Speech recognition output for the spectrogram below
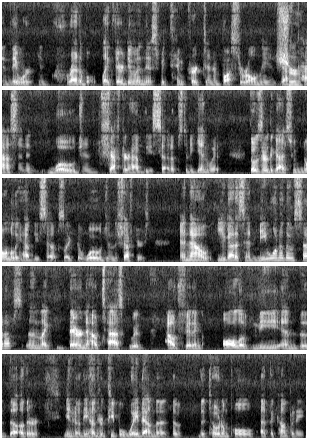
and they were incredible. Like they're doing this with Tim Kurkjian and Buster Olney and Jeff Sure. Passan and Woj and Schefter have these setups to begin with those are the guys who normally have these setups, like the Woj and the Schefters. And now you got to send me one of those setups, and like they're now tasked with outfitting all of me and the the other, you know, the other people way down the the, the totem pole at the company.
